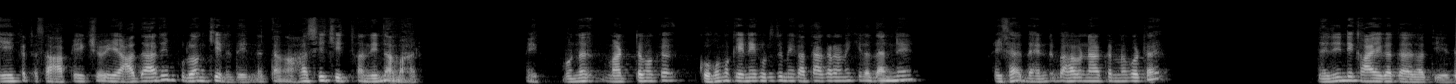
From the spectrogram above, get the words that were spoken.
ඒකට සාපේක්ෂව ඒ ආධාරයෙන් පුළුවන් කියලා දෙන්න. නැත්නම් අහසේ චිත්ත අඳින්න අමාරු. මේ මොන මට්ටමක කොහොම කෙනෙකුටද මේ කතා කරන්න කියලා දන්නේ නැහැ. ඒ නිසා දැනට භාවනා කරනකොට දැනෙන්නේ කායගත සතියේද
